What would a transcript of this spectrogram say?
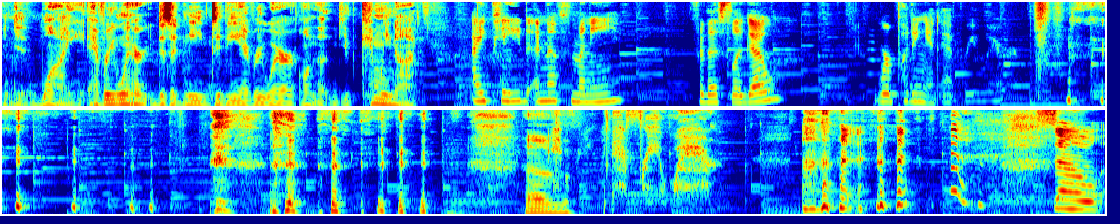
Why everywhere? Does it need to be everywhere? On the can we not? I paid enough money for this Lego. We're putting it everywhere. Oh, everywhere. So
